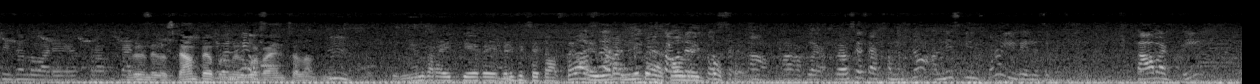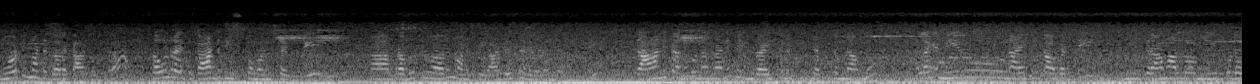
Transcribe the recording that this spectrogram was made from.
సీజన్లో వాడే. స్టాంప్ పేపర్ మీద కూడా బెనిఫిట్స్ అయితే వస్తాయో. అవి కూడా అన్ని వ్యవసాయ శాఖ సంబంధించిన అన్ని స్కీమ్స్ కూడా ఇవి ఎలిజిబుల్ కాబట్టి నోటి మాట ద్వారా కాకుండా కౌలు రైతు కార్డు తీసుకోమని చెప్పి ప్రభుత్వం వారు మనకి ఆదేశాలు ఇవ్వడం జరిగింది. దానికి అనుగుణంగానే మేము రైతులకి చెప్తున్నాము. అలాగే మీరు నాయకులు కాబట్టి మీ గ్రామాల్లో మీరు కూడా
